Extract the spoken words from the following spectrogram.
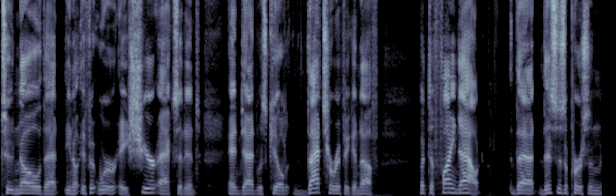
to know that you know if it were a sheer accident and dad was killed, that's horrific enough. But to find out that this is a person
